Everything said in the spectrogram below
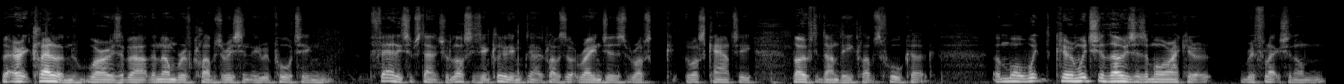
But Eric Cleland worries about the number of clubs recently reporting fairly substantial losses, including you know, clubs like Rangers, Ross, Ross County, both the Dundee clubs, Falkirk. And more, Kieran, which of those is a more accurate reflection on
